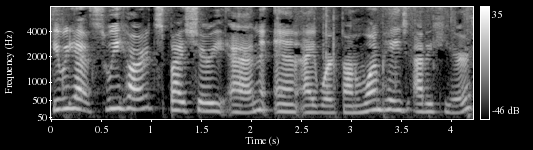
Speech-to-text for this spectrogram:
Here we have Sweethearts by Sherry Ann. And I worked on one page out of here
